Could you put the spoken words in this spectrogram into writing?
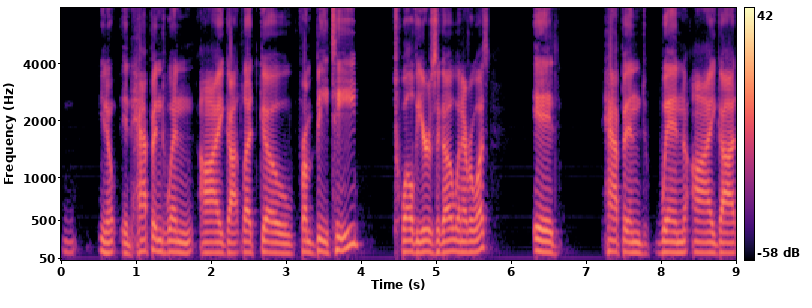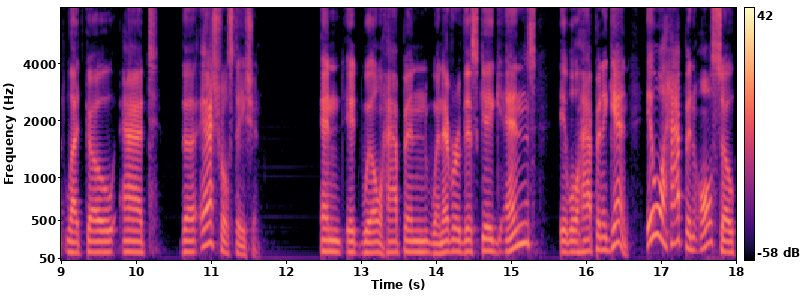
you know, it happened when I got let go from BT twelve years ago, whenever it was. It happened when I got let go at the Asheville station, and it will happen whenever this gig ends it will happen again. It will happen also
